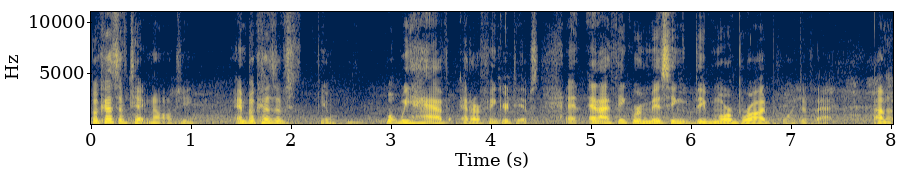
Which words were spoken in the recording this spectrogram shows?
because of technology, and because of you know what we have at our fingertips. And and I think we're missing the more broad point of that. Um,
